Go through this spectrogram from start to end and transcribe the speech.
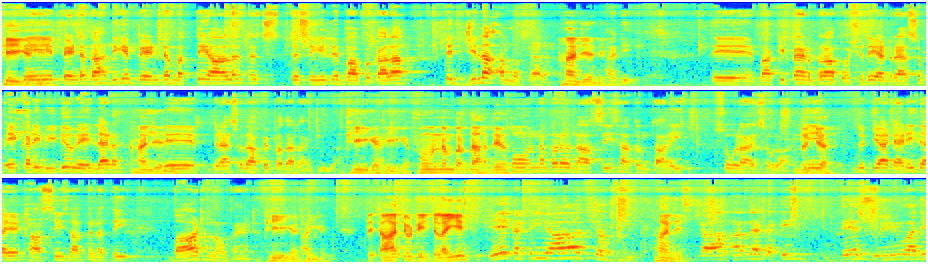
ਠੀਕ ਹੈ, ਤੇ ਠੀਕ। ਪਿੰਡ ਦੱਸ ਦਈਏ ਪਿੰਡ ਮੱਤੇਆਲ ਤੇ ਤਹਿਸੀਲ ਬੱਬਕਾਲਾ ਤੇ ਜ਼ਿਲ੍ਹਾ ਅੰਮ੍ਰਿਤਸਰ। ਹਾਂਜੀ ਹਾਂਜੀ। ਹਾਂਜੀ। ਤੇ ਬਾਕੀ ਭੈਣ ਭਰਾ ਪੁੱਛਦੇ ਐਡਰੈਸ ਇੱਕ ਵਾਰੀ ਵੀਡੀਓ ਵੇਖ ਲੈਣ ਹਾਂਜੀ, ਤੇ ਐਡਰੈਸ ਦਾ ਆਪੇ ਪਤਾ ਲੱਗ ਜੂਗਾ। ਠੀਕ ਹੈ ਠੀਕ ਹੈ। ਫੋਨ ਨੰਬਰ ਦੱਸ ਦਿਓ। ਫੋਨ ਨੰਬਰ 79739 1616 ਦੂਜਾ? ਦੂਜਾ ਡੈਡੀ ਦਾ ਇਹ 88729 62965 ਠੀਕ ਹੈ ਠੀਕ ਹੈ। ਤੇ ਆਹ ਝੋਟੀ ਚਲਾਈਏ? ਇਹ ਕੱਟੀ ਆ ਚੌਕੀ। ਹਾਂਜੀ। ਚਾਰ ਦੰਦ ਹੈ ਕੱਟੀ ਤੇ ਸੂਈ ਨੂੰ ਅੱਜ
